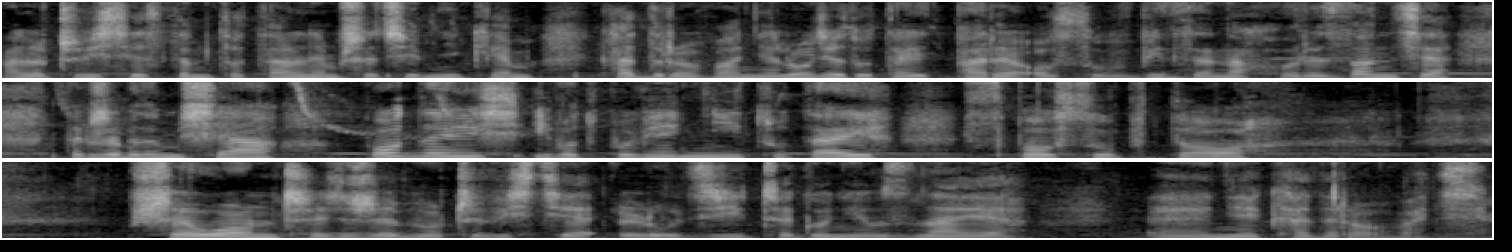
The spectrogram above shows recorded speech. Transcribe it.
ale oczywiście jestem totalnym przeciwnikiem kadrowania ludzi. Tutaj parę osób widzę na horyzoncie, także będę musiała podejść i w odpowiedni tutaj sposób to przełączyć, żeby oczywiście ludzi, czego nie uznaję, e, nie kadrować.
